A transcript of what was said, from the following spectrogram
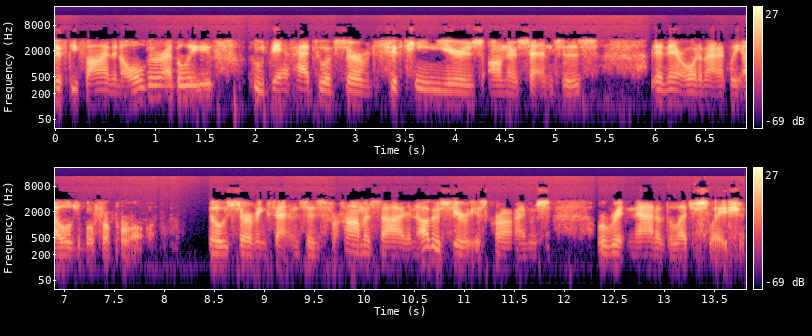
55 and older, I believe, who they have had to have served 15 years on their sentences, then they're automatically eligible for parole. Those serving sentences for homicide and other serious crimes were written out of the legislation.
